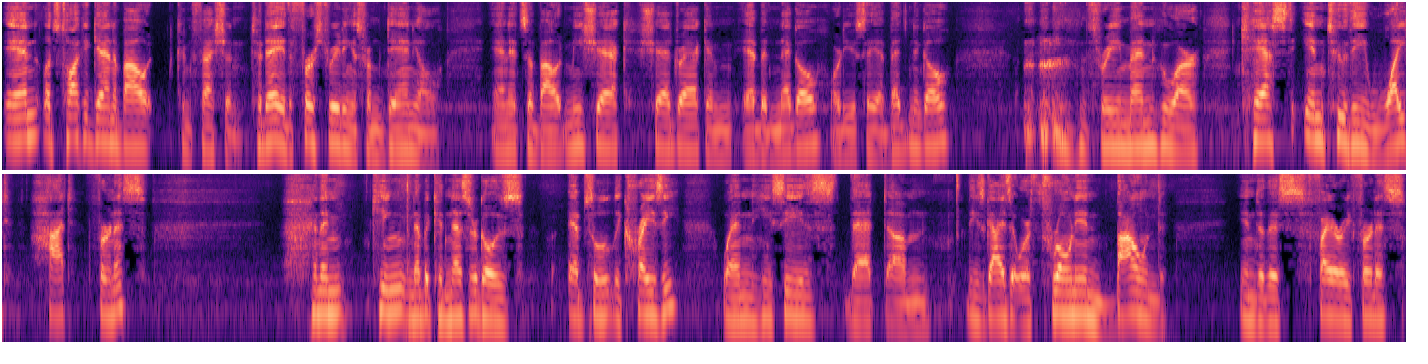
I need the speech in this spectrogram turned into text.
And let's talk again about confession. Today, the first reading is from Daniel, and it's about Meshach, Shadrach, and Abednego, or do you say Abednego? three men who are cast into the white hot furnace. And then King Nebuchadnezzar goes absolutely crazy when he sees that um, these guys that were thrown in, bound into this fiery furnace,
